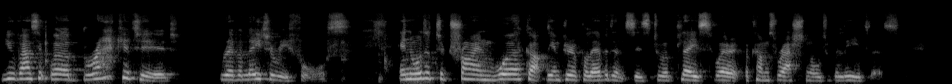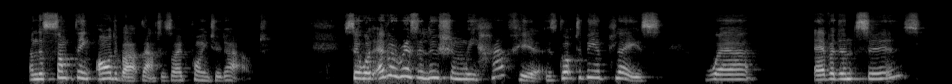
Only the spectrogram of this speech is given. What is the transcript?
you've, as it were, bracketed revelatory force in order to try and work up the empirical evidences to a place where it becomes rational to believe this. And there's something odd about that, as I pointed out. So whatever resolution we have here has got to be a place where evidences,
